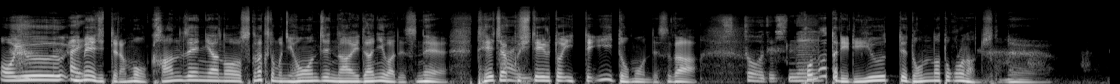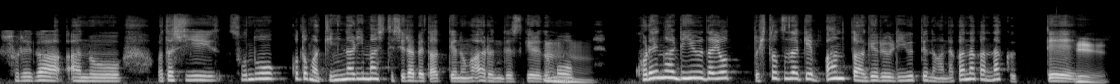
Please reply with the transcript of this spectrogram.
いうイメージっていうのはもう完全にあの少なくとも日本人の間にはですね定着していると言っていいと思うんですが、そうですね。このあたり理由ってどんなところなんですかね？それが、あの、私、そのことが気になりまして調べたっていうのがあるんですけれども、うん。これが理由だよと一つだけバンと挙げる理由っていうのがなかなかなくって、ええ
